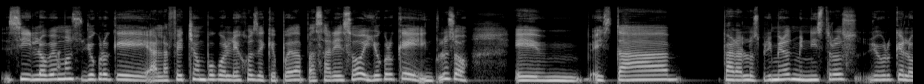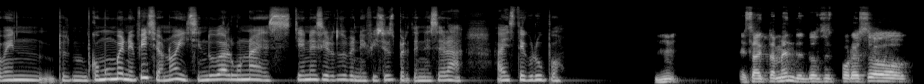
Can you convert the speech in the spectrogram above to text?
si lo vemos, yo creo que a la fecha un poco lejos de que pueda pasar eso, y yo creo que incluso em, está para los primeros ministros, yo creo que lo ven pues, como un beneficio, ¿no? Y sin duda alguna es, tiene ciertos beneficios pertenecer a, este grupo. Exactamente, entonces por eso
